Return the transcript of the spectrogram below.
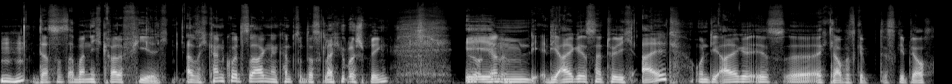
Mhm. Das ist aber nicht gerade viel. Also ich kann kurz sagen, dann kannst du das gleich überspringen. Ja. Ähm, die, die Alge ist natürlich alt und die Alge ist, äh, ich glaube, es gibt, es gibt ja auch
